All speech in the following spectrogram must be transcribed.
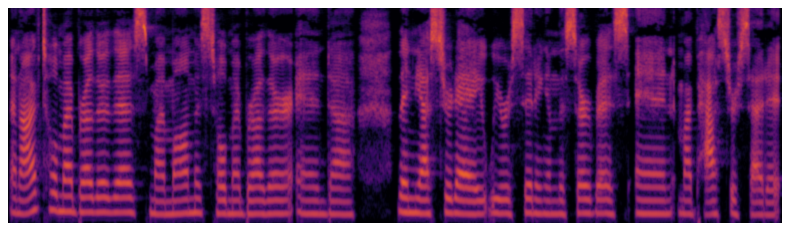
And I've told my brother this. My mom has told my brother. And uh, then yesterday we were sitting in the service and my pastor said it.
